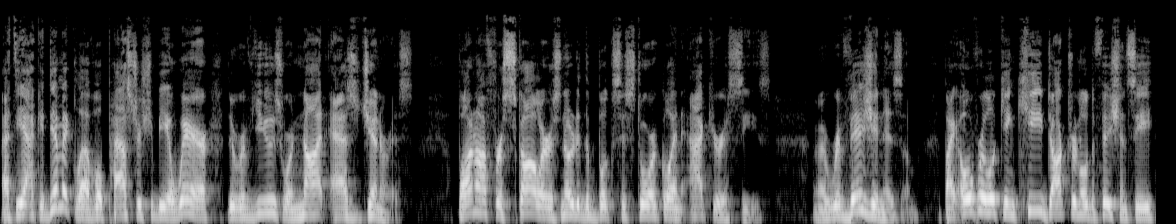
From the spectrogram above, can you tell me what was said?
At the academic level, pastors should be aware the reviews were not as generous. Bonhoeffer scholars noted the book's historical inaccuracies, uh, revisionism, by overlooking key doctrinal deficiency,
